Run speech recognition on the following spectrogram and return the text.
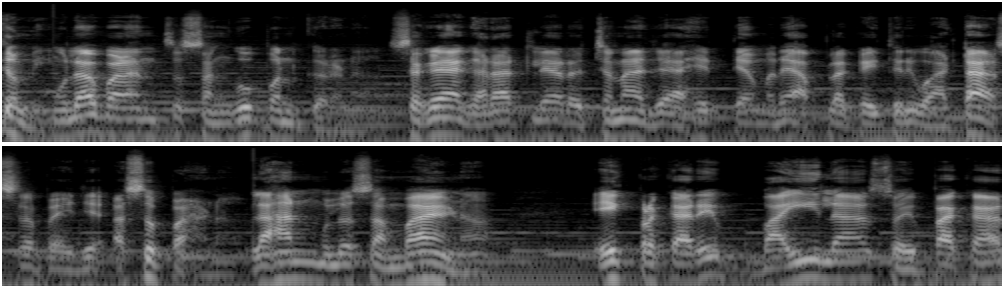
कमी मुलाबाळांचं संगोपन करणं सगळ्या घरातल्या रचना ज्या आहेत त्यामध्ये आपला काहीतरी वाटा असला पाहिजे असं पाहणं लहान मुलं सांभाळणं एक प्रकारे बाईला स्वयंपाकात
